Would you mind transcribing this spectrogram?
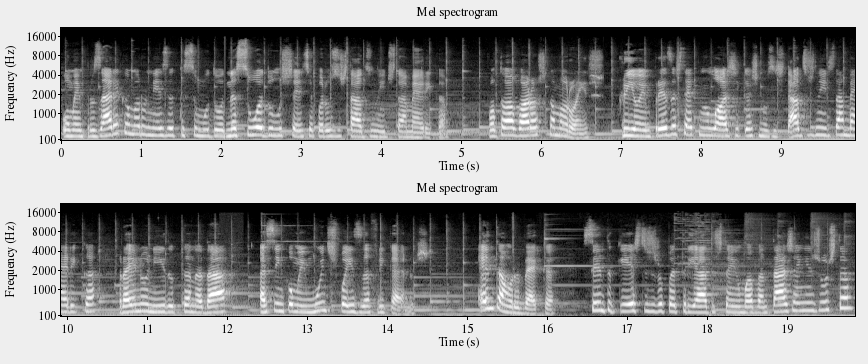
uma empresária camaronesa que se mudou na sua adolescência para os Estados Unidos da América. Voltou agora aos Camarões. Criou empresas tecnológicas nos Estados Unidos da América, Reino Unido, Canadá, assim como em muitos países africanos. Então, Rebecca, sente que estes repatriados têm uma vantagem injusta?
